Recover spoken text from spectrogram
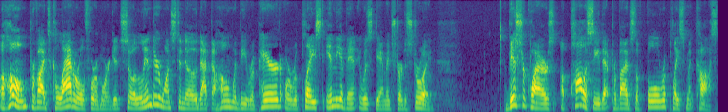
A home provides collateral for a mortgage, so a lender wants to know that the home would be repaired or replaced in the event it was damaged or destroyed. This requires a policy that provides the full replacement cost.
